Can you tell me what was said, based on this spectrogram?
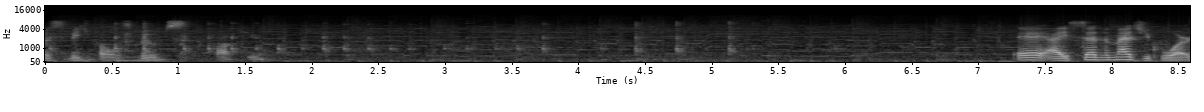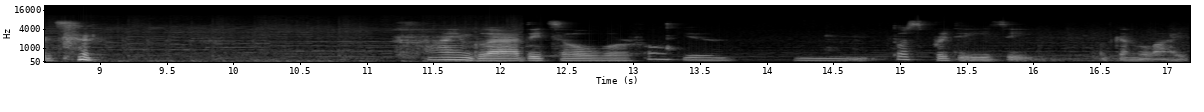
With beach balls, boobs. Fuck you. Hey, I said the magic words. I'm glad it's over. Fuck you. Mm, it was pretty easy. Not gonna lie.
